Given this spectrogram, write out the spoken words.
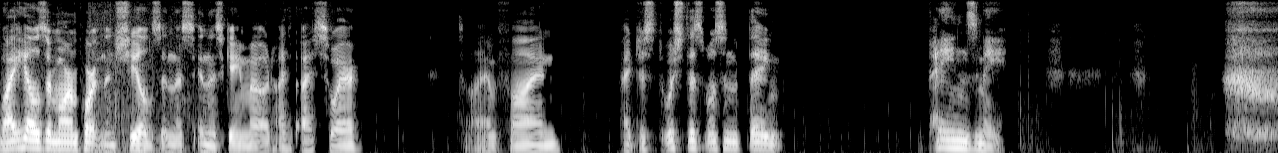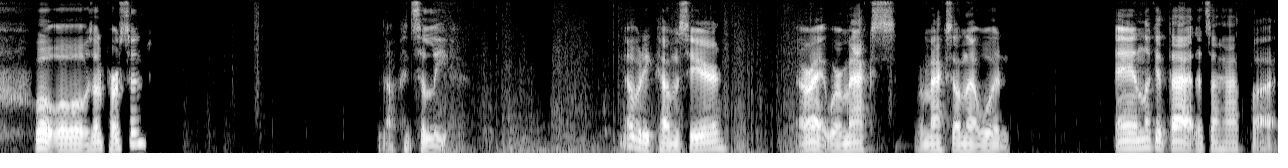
White heals are more important than shields in this in this game mode. I I swear. So I am fine. I just wish this wasn't a thing. pains me. Whoa, whoa, whoa! Is that a person? No, it's a leaf. Nobody comes here. All right, we're max. We're max on that wood. And look at that. That's a half pot.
